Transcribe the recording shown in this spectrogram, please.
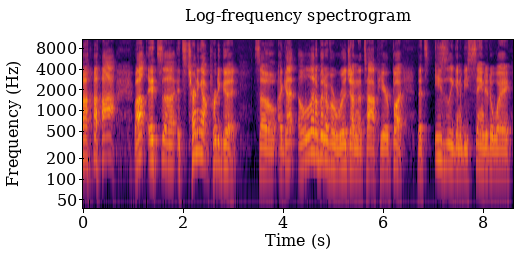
well, it's uh, it's turning out pretty good. So I got a little bit of a ridge on the top here, but that's easily going to be sanded away.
